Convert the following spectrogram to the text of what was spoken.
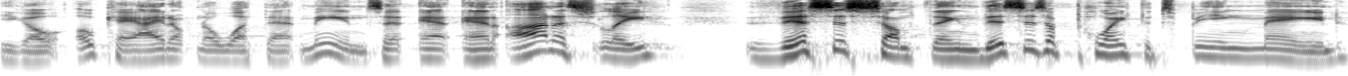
you go, okay, I don't know what that means. And, and, and honestly, this is something, this is a point that's being made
